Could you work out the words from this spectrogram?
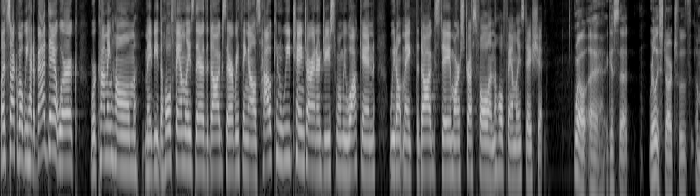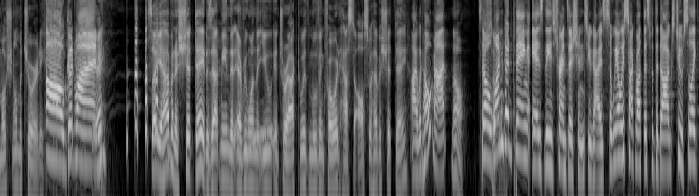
let's talk about we had a bad day at work, we're coming home, maybe the whole family's there, the dog's there, everything else. How can we change our energy so when we walk in, we don't make the dog's day more stressful and the whole family's day shit? Well, uh, I guess that really starts with emotional maturity. Oh, good one. So you're having a shit day. Does that mean that everyone that you interact with moving forward has to also have a shit day? I would hope not. No. So, So- one good thing is these transitions, you guys. So we always talk about this with the dogs too. So like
